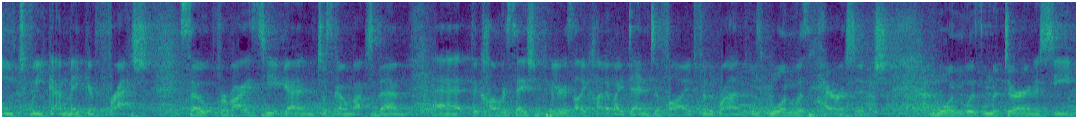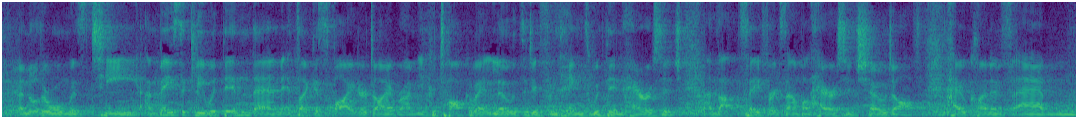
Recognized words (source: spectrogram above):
each week and make it fresh. So for Barry's Tea again, just going back to them, uh, the conversation pillars I kind of identified for the brand was one was heritage, one was modernity, another one was tea, and basically within them it's like a spider diagram. You could talk about loads of different things within heritage, and that say for example Heritage showed off how kind of um,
